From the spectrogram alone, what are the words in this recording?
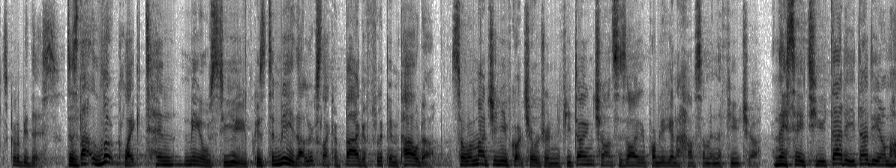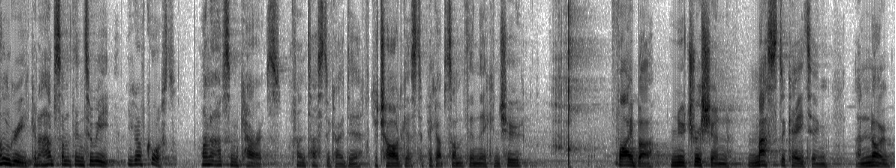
it's gotta be this. Does that look like 10 meals to you? Because to me, that looks like a bag of flipping powder. So imagine you've got children. If you don't, chances are you're probably going to have some in the future. And they say to you, Daddy, Daddy, I'm hungry. Can I have something to eat? You go, Of course. Why not have some carrots? Fantastic idea. Your child gets to pick up something they can chew. Fiber, nutrition, masticating. And no,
